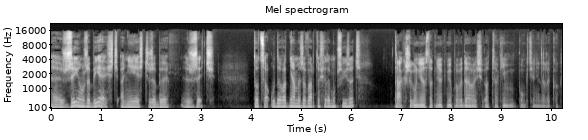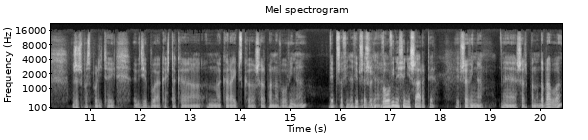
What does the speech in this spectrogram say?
e, żyją, żeby jeść, a nie jeść, żeby żyć. To co, udowadniamy, że warto się temu przyjrzeć? Tak, szczególnie ostatnio, jak mi opowiadałeś o takim punkcie niedaleko Rzeczpospolitej, gdzie była jakaś taka na karaibsko szarpana wołowina. Wieprzowina, wieprzowina. wieprzowina. Wołowiny się nie szarpie. Wieprzowina e, szarpana. Dobra była?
